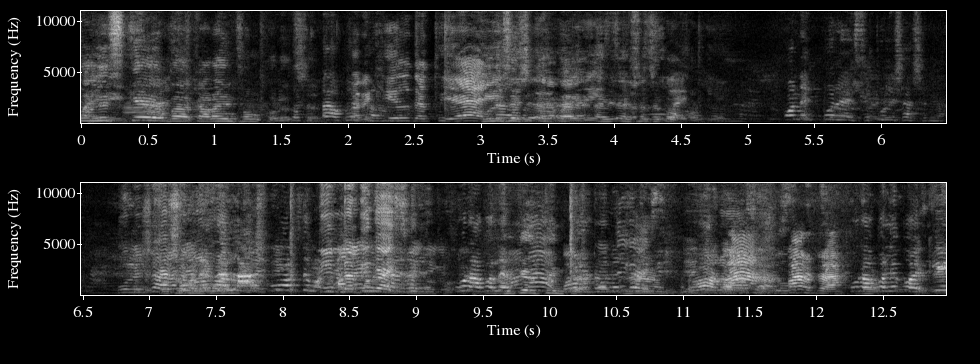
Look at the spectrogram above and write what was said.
পুলিশকে কারা ইনফর্ম করেছে। পুলিশ এসেছে কখন অনেক পরে এসে পুলিশ আসে না। পুলিশ তিনটা দিকে আইছে। পুরা বলে বিকেল তিনটা। পুরা বলে কয় কি?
